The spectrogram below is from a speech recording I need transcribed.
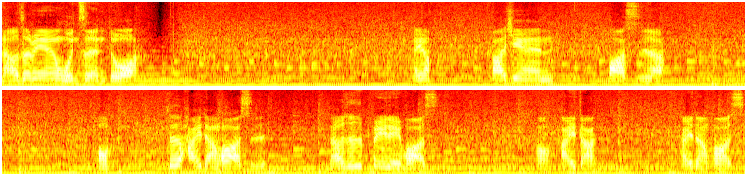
然后这边蚊子很多。啊哎呦，发现化石了。哦，这是海胆化石，然后这是贝类化石。哦，海胆，海胆化石，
